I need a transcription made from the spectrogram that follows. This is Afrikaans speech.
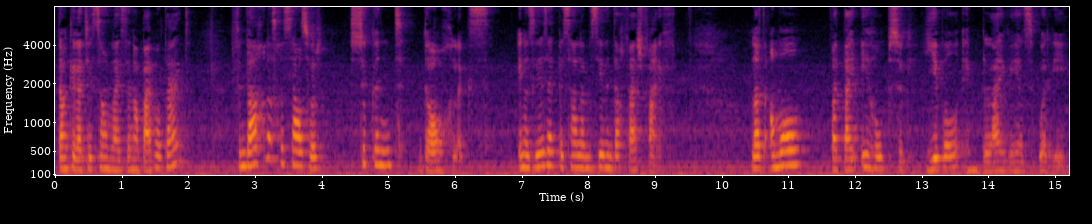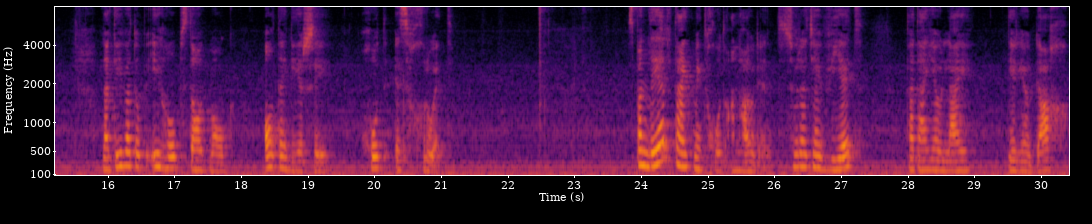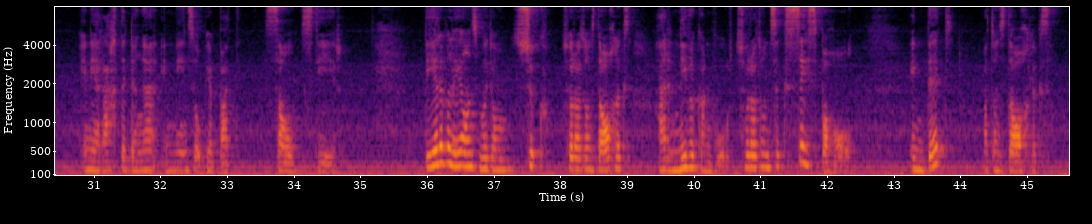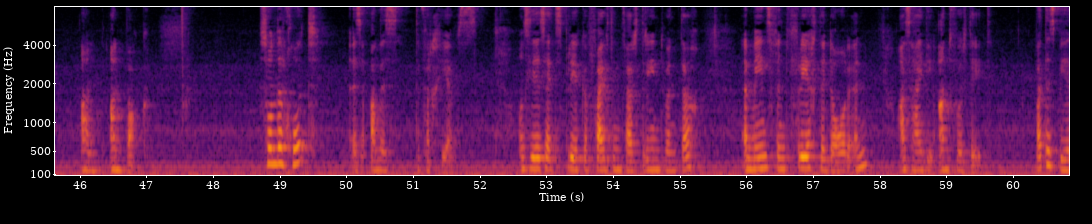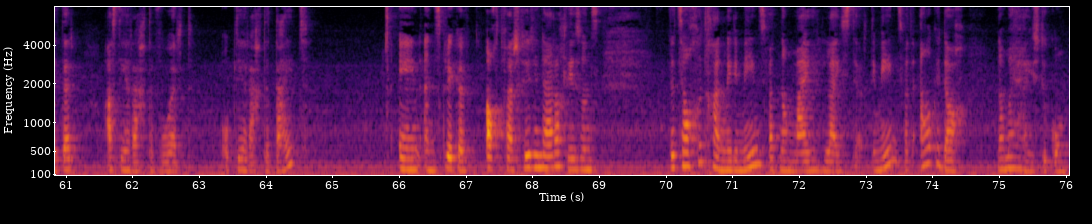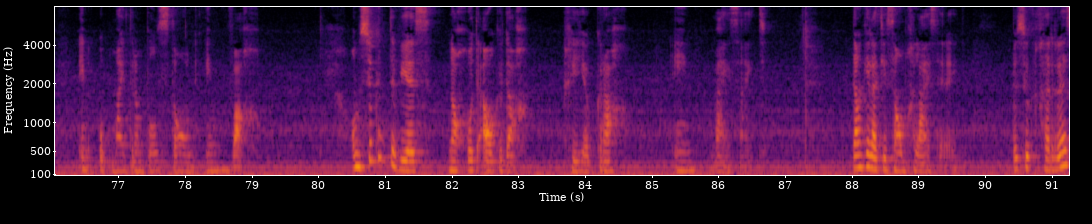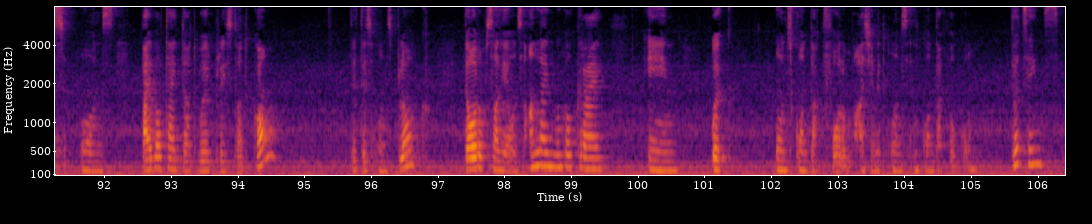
Dankie dat jy saam luister na Bybeltyd. Vandag gaan ons gesels oor soekend daagliks. En ons lees uit Psalm 70 vers 5. Laat almal wat by U hulp soek, jubel en bly wees oor U. Laat die wat op U hulp staat maak, altyd deur sê, God is groot. Spandeer tyd met God aanhoudend sodat jy weet dat hy jou lei deur jou dag en die regte dinge en mense op jou pad sal stuur. Die Here wil hê ons moet hom soek sodat ons daagliks hernuwe kan word, sodat ons sukses behaal en dit wat ons daagliks aan aanpak. Sonder God is alles te vergeefs. Ons lees uit Spreuke 15 vers 23: 'n Mens vind vreugde daarin as hy die antwoord het. Wat is beter as die regte woord op die regte tyd? En in Spreuke 8 vers 34 lees ons Dit sal goed gaan met die mens wat na my luister. Die mens wat elke dag na my huis toe kom en op my drempel staan en wag. Om soekend te wees na God elke dag gee jou krag en wysheid. Dankie dat jy saam geluister het. Besoek gerus ons bybeltyd.wordpress.com. Dit is ons blog. Daarop sal jy ons aanlyn winkel kry en ook ons kontakvorm as jy met ons in kontak wil kom. Totsiens.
